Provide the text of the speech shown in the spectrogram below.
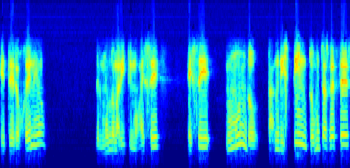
heterogéneo del mundo marítimo, a ese, ese mundo tan distinto, muchas veces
